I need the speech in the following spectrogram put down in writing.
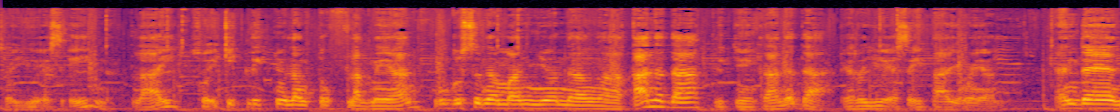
So USA, apply. So i-click nyo lang tong flag na yan. Kung gusto naman nyo ng ah, Canada, click nyo yung Canada. Pero USA tayo ngayon. And then,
